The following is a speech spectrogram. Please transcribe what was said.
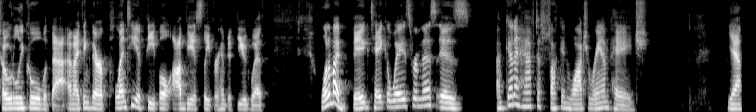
totally cool with that. And I think there are plenty of people, obviously, for him to feud with. One of my big takeaways from this is I'm going to have to fucking watch Rampage. Yeah.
